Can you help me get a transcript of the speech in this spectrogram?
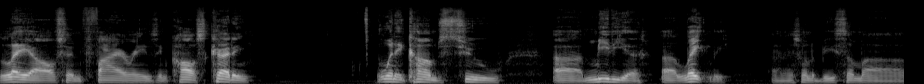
layoffs and firings and cost cutting when it comes to uh, media uh, lately. Uh, there's going to be some uh,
